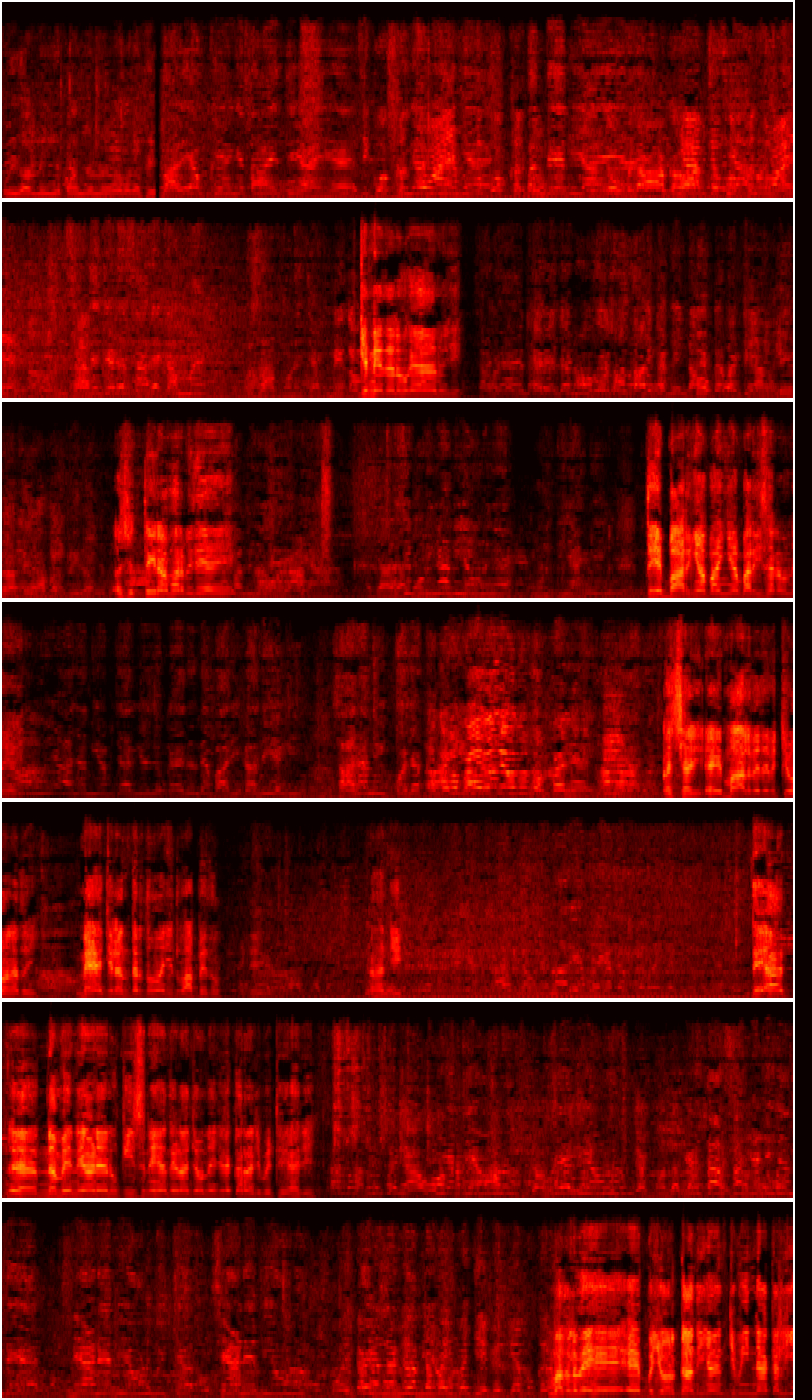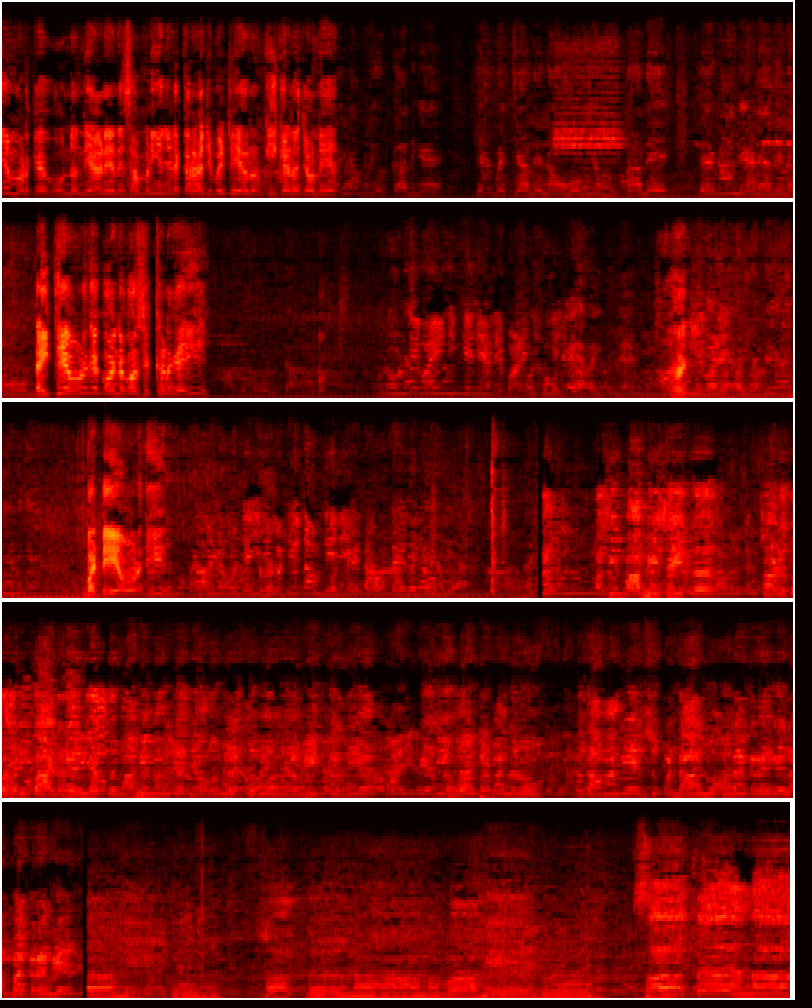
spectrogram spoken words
ਕੋਈ ਗੱਲ ਨਹੀਂ ਜੇ ਪੰਜ ਦਿਨ ਰਹਿਣਾ ਤਾਂ ਫਿਰ ਬਾਰੇ ਔਖੇ ਆਂਗੇ ਤਾਂ ਇੱਥੇ ਆਏ ਐ ਅਸੀਂ ਖੋਖਰ ਤੋਂ ਆਏ ਹਾਂ ਖੋਖਰ ਤੋਂ। ਬੰਦੇ ਵੀ ਆਏ ਤੋਂ ਐ। ਬਲਾਕ ਪੰਜਾਬ ਚੋਂ ਖੋਖਰ ਤੋਂ ਆਏ ਆ। ਵੀ ਸਾਡੇ ਜਿਹੜੇ ਸਾਰੇ ਕੰਮ ਐ ਉਹ ਸਾਫ਼ ਹੋਣੇ ਚਾਹੀਦੇ। ਕਿੰਨੇ ਦਿਨ ਹੋ ਗਏ ਆਇਆਂ ਨੂੰ ਜੀ? ਸਾਡੇ ਆਏ ਤੇਰੇ ਦਿਨ ਹੋ ਗਏ 47 ਕੁ ਮਹੀਨਾ ਹੋ ਗਿਆ ਬੈਠੇ ਨੂੰ 13 13 ਫਰਵਰੀ ਦਾ। ਅੱਛਾ 13 ਫਰਵਰੀ ਦੇ ਆਏ? ਅਸੀਂ ਬੁੜੀਆਂ ਵੀ ਆਉਣੀਆਂ ਹੁਣ ਵੀ ਆਈਆਂ। ਤੇ ਬਾਰੀਆਂ ਪਾਈਆਂ ਬਾਰੀ ਸਰ ਜੀ? ਉਹੀ ਆ ਜਾਂਦੀਆਂ ਵਿਚਾਰੀਆਂ ਜੋ ਕਹਿ ਦਿੰਦੇ ਬਾਰੀ ਕਾਦੀ ਹੈਗੀ? ਸਾਰਿਆਂ ਨੂੰ ਇੱਕੋ ਜਿਹਾ ਜਦੋਂ ਕਹਿ ਨੇ ਉਹਨੂੰ ਤੋਂ ਪਹਿਲੇ ਅੱਛਾ ਜੀ ਇਹ ਮਾਲਵੇ ਦੇ ਵਿੱਚੋਂ ਆ ਨਾ ਤੁਸੀਂ? ਮੈਂ ਜਲੰਧਰ ਤੋਂ ਆ ਜੀ ਦੁਆਬੇ ਤੋਂ। ਹਾਂਜੀ। ਉਹਦੇ ਮਾਰੇ ਆਉਣੇ ਆ ਪੱਕੇ ਹੋਏ ਲੱਗੇ ਹੁੰਦੀਆਂ ਤੇ ਆ ਨਵੇਂ ਨਿਆਣਿਆਂ ਨੂੰ ਕੀ ਸੁਨੇਹਾ ਦੇਣਾ ਚਾਹੁੰਦੇ ਜਿਹੜੇ ਘਰਾਂ 'ਚ ਬੈਠੇ ਆ ਹਜੇ? ਜਿਹੜੇ ਤਾਸਾਂ ਕੱਢੀ ਜਾਂਦੇ ਐ ਨਿਆਣੇ ਵੀ ਆਉਣ ਵਿੱਚ ਸਿਆਣੇ ਵੀ ਆਉਣ ਕੋਈ ਬੁੜੀਆਂ ਵੀ ਆਉਣ ਮਤਲਬ ਇਹ ਇਹ ਬਜ਼ੁਰਗਾਂ ਦੀਆਂ ਜ਼ਮੀਨਾਂ ਕੱਲੀਆਂ ਮੁੜ ਕੇ ਉਹਨਾਂ ਨਿਆਣਿਆਂ ਨੇ ਸਾਂਭਣੀਆਂ ਜਿਹੜੇ ਘਰਾਂ 'ਚ ਬੈਠੇ ਆ, ਉਹਨਾਂ ਨੂੰ ਕੀ ਕਹਿਣਾ ਚਾਹੁੰਦੇ ਆ? ਪਹਿਲਾਂ ਬਜ਼ੁਰਗਾਂ ਦੀਆਂ ਫਿਰ ਬੱਚਿਆਂ ਦੇ ਨਾਂ ਹੋ ਗਈਆਂ ਪੁੱਤਾਂ ਦੇ ਫਿਰ ਗਾਂ ਨਿਆਣਿਆਂ ਦੇ ਨਾਂ ਹੋ ਗਏ ਇੱਥੇ ਆਉਣਗੇ, ਕੋਈ ਨਾ ਕੋਈ ਸਿੱਖਣਗੇ ਜੀ ਉਹਨੇ ਬਾਈ ਨਿੱਕੇ ਨਿਆਣੇ ਬਾਲੇ ਨਿੱਕੇ ਹਾਂਜੀ। ਵੱਡੇ ਆ ਜਾਣਗੇ ਵੱਡੇ ਆਉਣ ਜੀ ਤਾਂ ਅਸੀਂ ਮਾਫੀ ਸਹਿਤ ਸਾਡੇ ਤੋਂ ਜਿਹੜੀ ਘਾਟ ਰਹੀ ਹੈ ਕੋਈ ਮਾਫੀ ਮੰਗਦੇ ਤੇ ਆਉਣ ਵਾਲੇ ਸਮੇਂ ਵਿੱਚ ਉਮੀਦ ਕਰਦੇ ਹਾਂ ਕਿ ਅਸੀਂ ਹੋਰ ਪ੍ਰਬੰਧ ਨੂੰ ਵਧਾਵਾਂਗੇ ਇਸ ਪੰਡਾਲ ਨੂੰ ਖੁੱਲਾ ਕਰਾਂਗੇ ਲੰਬਾ ਕਰਾਂਗੇ। ਵਾਹਿਗੁਰੂ ਸਤਨਾਮ ਵਾਹਿਗੁਰੂ ਸਤਨਾਮ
